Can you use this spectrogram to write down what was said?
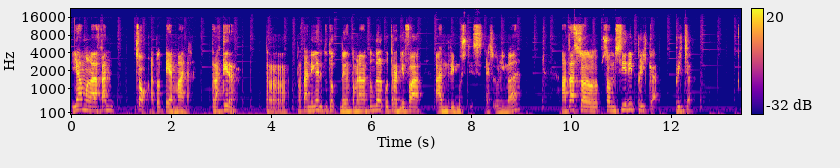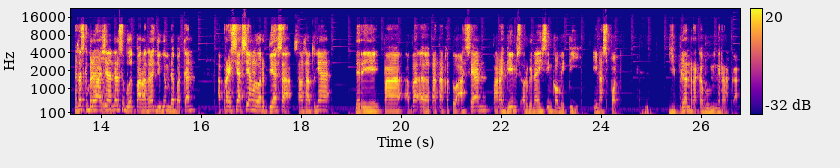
yang mengalahkan Cok atau Teamana. Terakhir, ter- pertandingan ditutup dengan kemenangan tunggal putra Deva Andri Mustis SU5 atas So- Somsiri Prika Prica. Atas keberhasilan Hmm. tersebut, para atlet juga mendapatkan apresiasi yang luar biasa. Salah satunya dari pa, apa eh, kata ketua ASEAN Para Games Organizing Committee Inasport Gibran Raka Buming Raka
